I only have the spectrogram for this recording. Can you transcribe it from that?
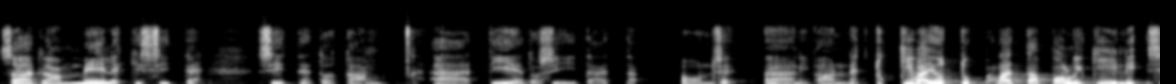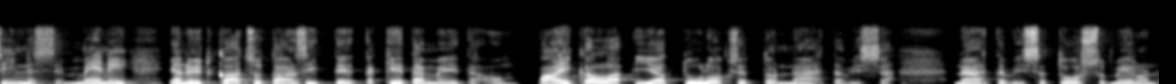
saadaan meillekin sitten, sitten tota, ää, tieto siitä, että on se ääni annettu. Kiva juttu, laittaa polli kiinni, sinne se meni, ja nyt katsotaan sitten, että ketä meitä on paikalla, ja tulokset on nähtävissä nähtävissä tuossa. Meillä on,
